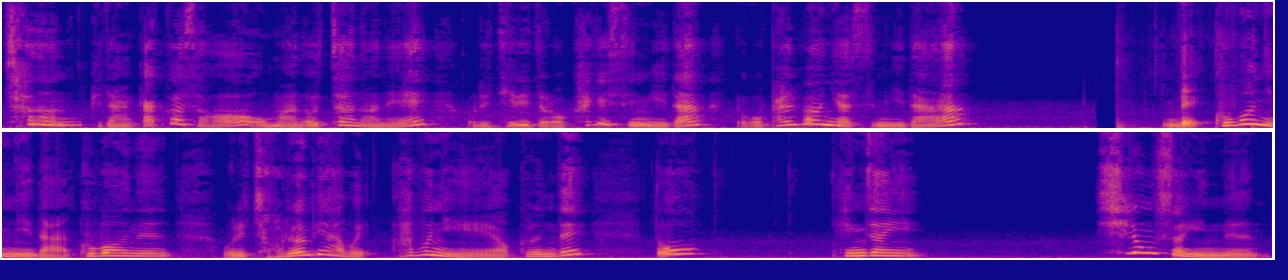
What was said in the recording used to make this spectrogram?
천원 그냥 깎아서 55,000원에 우리 드리도록 하겠습니다. 요거 8번이었습니다. 네, 9번입니다. 9번은 우리 저렴이 화분, 화분이에요. 그런데 또 굉장히 실용성 있는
